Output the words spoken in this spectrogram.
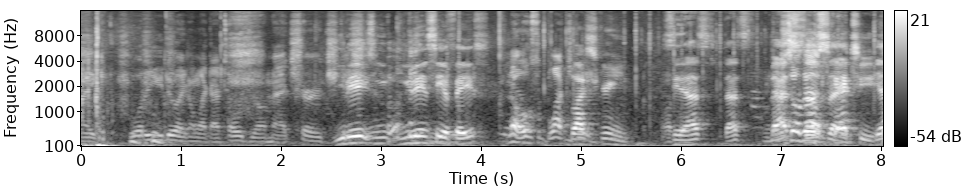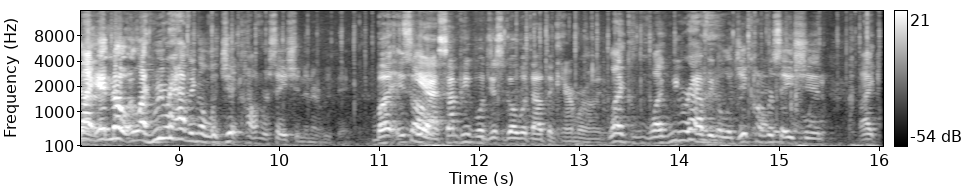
like, what are you doing? I'm like, I told you I'm at church. You didn't. You, you didn't see a face. No, it was a black Black screen. screen. See, that's that's That's So so that's sketchy. Yeah. Like, and no, like we were having a legit conversation and everything. But it's, So- yeah, some people just go without the camera on. Like, like we were having a legit conversation. Like,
